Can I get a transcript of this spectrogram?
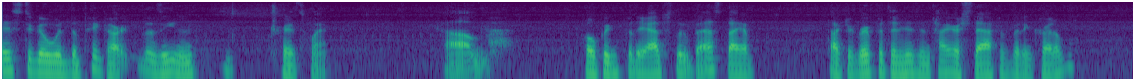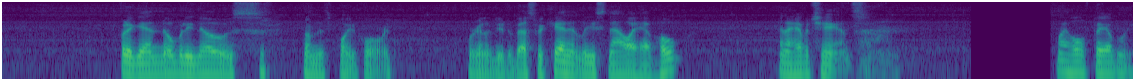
is to go with the pig heart, the xenon transplant. Um, hoping for the absolute best. I have Dr. Griffith and his entire staff have been incredible. But again, nobody knows from this point forward. We're going to do the best we can. At least now I have hope and I have a chance. My whole family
